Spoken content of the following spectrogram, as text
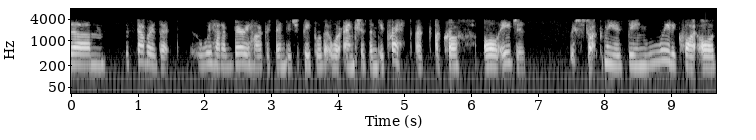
um, discovered that we had a very high percentage of people that were anxious and depressed ac- across all ages, which struck me as being really quite odd.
